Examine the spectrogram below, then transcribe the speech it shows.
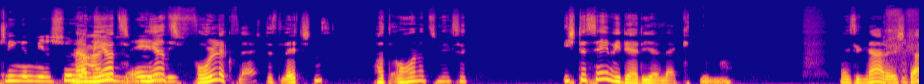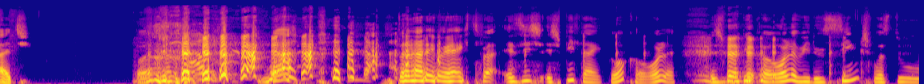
klingen mir schon Na, mir allem hat's, mir ähnlich. hat's voll geflasht, das letztens hat einer zu mir gesagt, ist das eh wie der Dialektnummer? Und ich sag, nein, das ist Deutsch. Nein. Dann habe ich mir gedacht, es, ist, es spielt eigentlich gar keine Rolle. Es spielt keine Rolle, wie du singst, was du,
